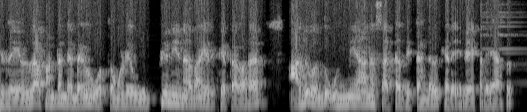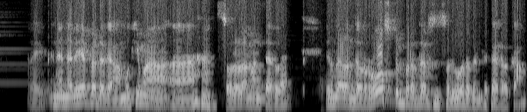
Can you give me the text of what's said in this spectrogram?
இதுல எல்லா கண்டென்ட்டுமே ஒருத்தவங்களுடைய ஒப்பீனியனா தான் இருக்கே தவிர அது வந்து உண்மையான சட்டத்திட்டங்கள் கிடையவே கிடையாது. ரைட் இன்னும் நிறைய பேர் இருக்காங்க. முக்கியமா ஆஹ், சொல்லலாமான்னு தெரியல. இருந்தாலும் அந்த ரோஸ்ட் பிரதர்ஸ் சொல்லி ஒரு ரெண்டு பேர் இருக்காங்க.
